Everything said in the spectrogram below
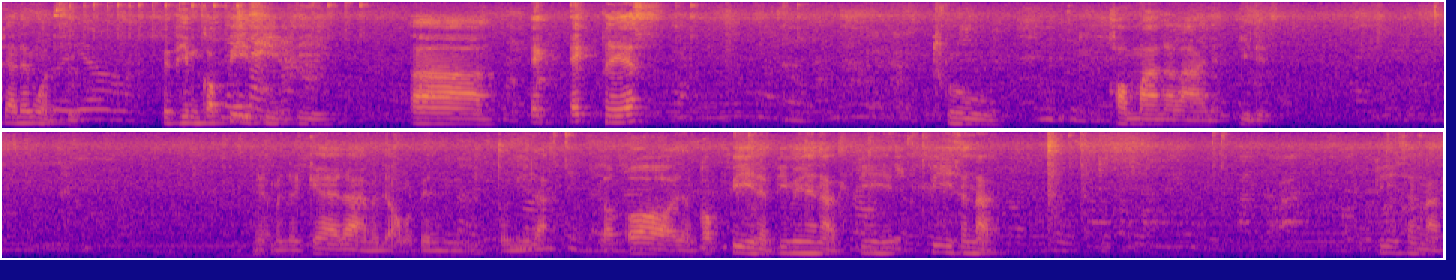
แก้ได้หมดสิย่อ ไปพิมพ์ copy ในไหน cp อ่า Ex- express true command อะไรเนี่ย edit เนี่ยมันจะแก้ได้มันจะออกมาเป็นตัวนี้ละ แล้วก็อย่าง copy เนี่ยพี่ไม่ถนัดพี่พี่ถนัดพี่ถนัด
